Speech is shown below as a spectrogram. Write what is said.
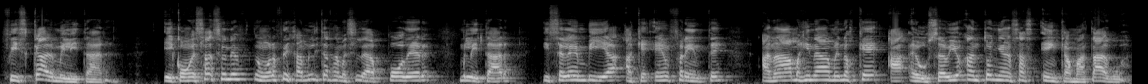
fiscal militar. Y con esa acción de nombrar fiscal militar también se le da poder militar y se le envía a que enfrente a nada más y nada menos que a Eusebio Antoñanzas en Camatagua.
